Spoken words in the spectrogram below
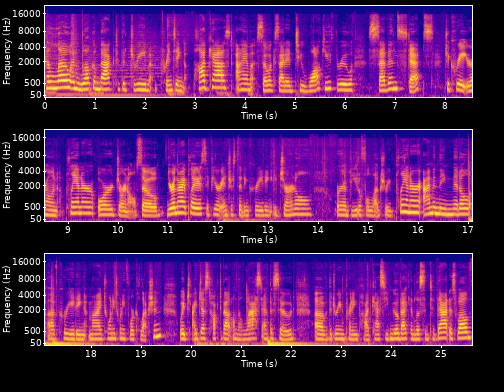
Hello, and welcome back to the Dream Printing Podcast. I am so excited to walk you through seven steps to create your own planner or journal. So you're in the right place if you're interested in creating a journal or a beautiful luxury planner. I'm in the middle of creating my 2024 collection, which I just talked about on the last episode of the Dream Printing Podcast. You can go back and listen to that as well.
